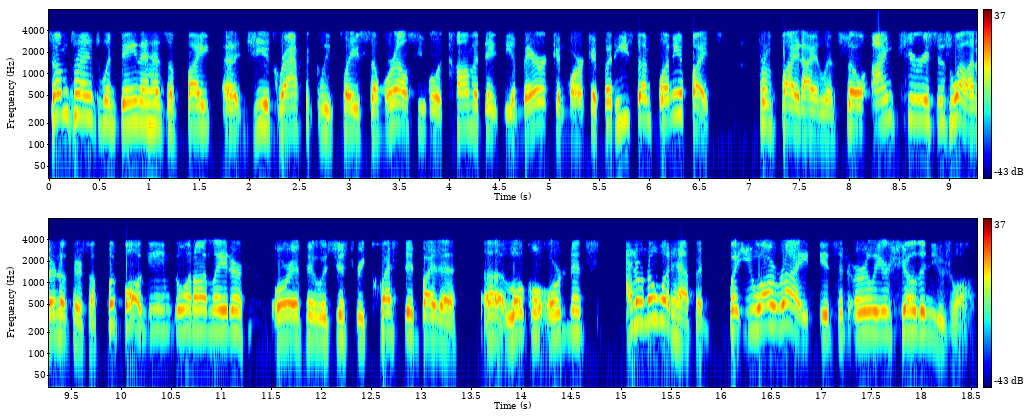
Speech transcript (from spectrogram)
Sometimes when Dana has a fight uh, geographically placed somewhere else, he will accommodate the American market. But he's done plenty of fights from Fight Island, so I'm curious as well. I don't know if there's a football game going on later, or if it was just requested by the uh, local ordinance I don't know what happened, but you are right. It's an earlier show than usual.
